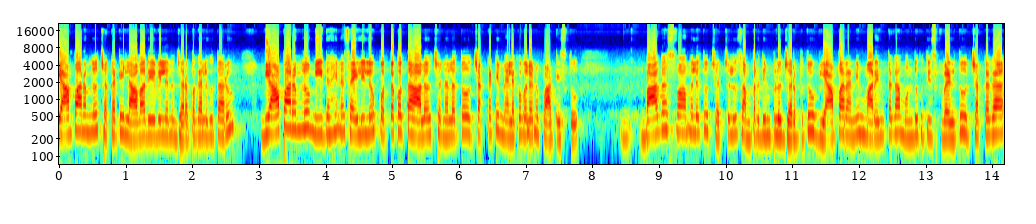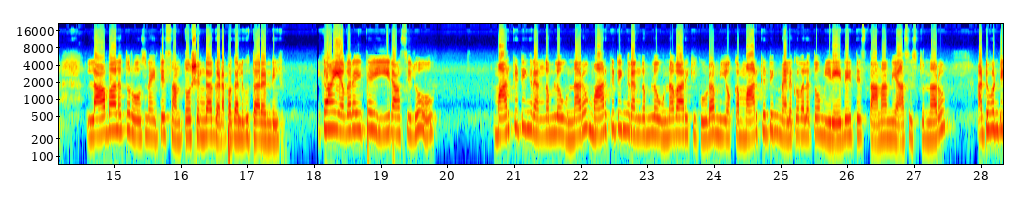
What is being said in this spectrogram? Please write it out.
వ్యాపారంలో చక్కటి లావాదేవీలను జరపగలుగుతారు. వ్యాపారంలో మీదైన శైలిలో కొత్త కొత్త ఆలోచనలతో చక్కటి మెలకువలను పాటిస్తూ భాగస్వాములతో చర్చలు సంప్రదింపులు జరుపుతూ వ్యాపారాన్ని మరింతగా ముందుకు తీసుకువెళ్తూ చక్కగా లాభాలతో రోజునైతే సంతోషంగా గడపగలుగుతారండి. ఇక ఎవరైతే ఈ రాశిలో మార్కెటింగ్ రంగంలో ఉన్నారో మార్కెటింగ్ రంగంలో ఉన్నవారికి కూడా మీ యొక్క మార్కెటింగ్ మెలకువలతో మీరు ఏదైతే స్థానాన్ని ఆశిస్తున్నారో అటువంటి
